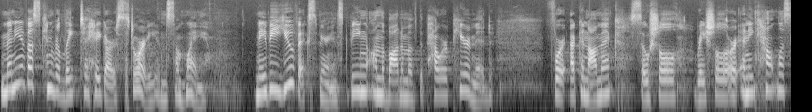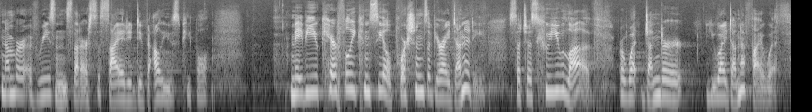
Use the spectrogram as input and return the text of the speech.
Many of us can relate to Hagar's story in some way. Maybe you've experienced being on the bottom of the power pyramid for economic, social, racial, or any countless number of reasons that our society devalues people. Maybe you carefully conceal portions of your identity, such as who you love or what gender you identify with,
